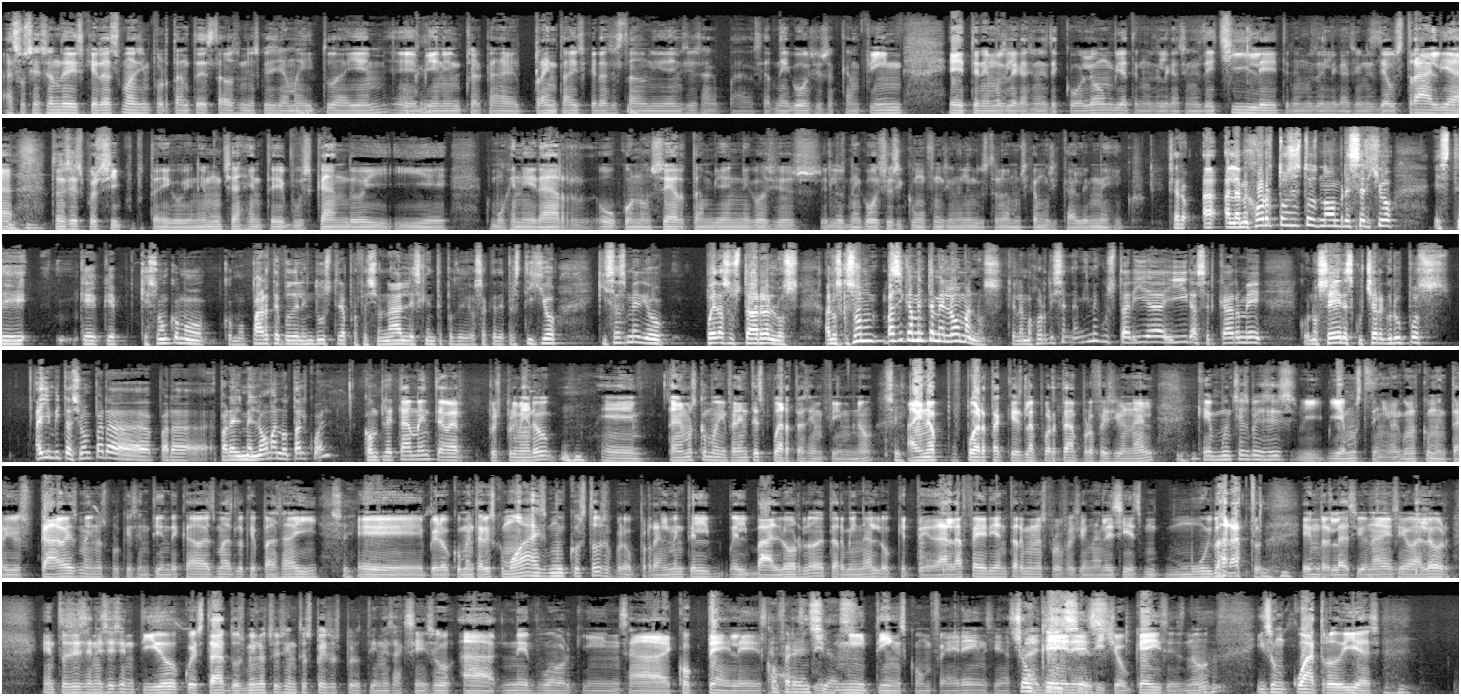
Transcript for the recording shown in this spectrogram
asociación de disqueras más importante de Estados Unidos que se llama I2IM. Eh. Vienen cerca de 30 disqueras estadounidenses a, a hacer negocios acá en. Eh, tenemos delegaciones de Colombia, tenemos delegaciones de Chile, tenemos delegaciones de Australia. Entonces, pues sí, te digo, viene mucha gente buscando y, y, eh, como generar o conocer también negocios, los negocios y cómo funciona la industria de la música musical en México. Claro, a, a lo mejor todos estos nombres, Sergio, este, que, que, que son como, como parte pues, de la industria, profesionales, gente pues, de, o sea, que de prestigio, quizás medio pueda asustar a los, a los que son básicamente melómanos, que a lo mejor dicen, a mí me gustaría ir, acercarme, conocer, escuchar grupos. ¿Hay invitación para, para, para el melómano tal cual? Completamente, a ver, pues primero eh, tenemos como diferentes puertas en FIM, ¿no? Sí. Hay una pu- puerta que es la puerta profesional, que muchas veces, y, y hemos tenido algunos comentarios, cada vez menos porque se entiende cada vez más lo que pasa ahí, Sí. eh, pero comentarios como, ah, es muy costoso, pero realmente el, el valor lo determina lo que te da la feria en términos profesionales y es muy barato en relación a ese valor. Entonces, en ese sentido, cuesta 2.800 pesos, pero tienes acceso a networkings, a cócteles, Conferencias. meetings, conferencias, Showcases. talleres y showcases, ¿no? Y son cuatro días.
